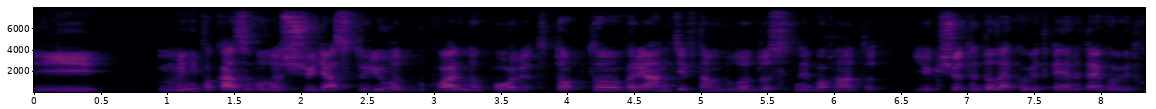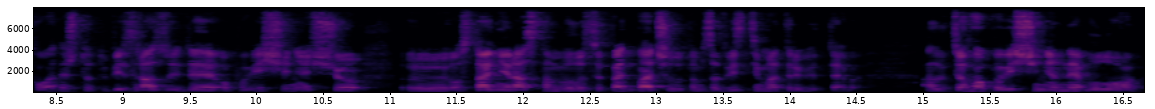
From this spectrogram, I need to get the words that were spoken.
І мені показувало, що я стою от буквально поряд. Тобто варіантів там було досить небагато. Якщо ти далеко від AirTag відходиш, то тобі зразу йде оповіщення, що е, останній раз там велосипед бачили там за 200 метрів від тебе. Але цього оповіщення не було.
